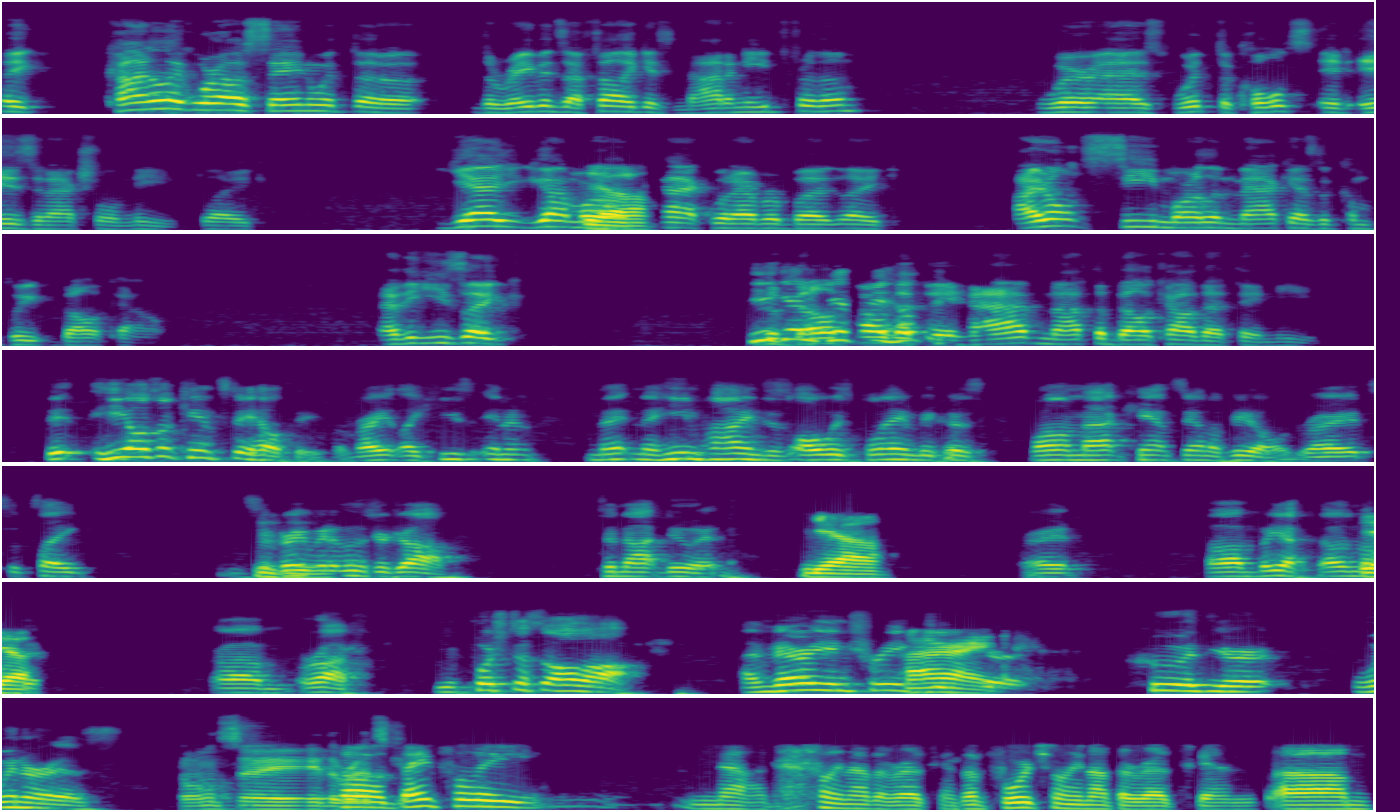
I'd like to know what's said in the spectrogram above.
like kind of like where I was saying with the the Ravens. I felt like it's not a need for them, whereas with the Colts, it is an actual need. Like, yeah, you got Marlon Mack, whatever, but like, I don't see Marlon Mack as a complete bell cow. I think he's like He the bell cow that they have, not the bell cow that they need. He also can't stay healthy, right? Like he's in a Na- Nyheim Hines is always playing because Marlon Mack can't stay on the field, right? So it's like it's a great Mhm. way to lose your job to not do it, Yeah, right? Um, but yeah, that was my Yeah. pick. Um, Arash, you've pushed us all off. I'm very intrigued All to right. hear who your winner is. Don't say the Well, Redskins. thankfully, no, definitely not the Redskins. Unfortunately, not the Redskins. Um,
